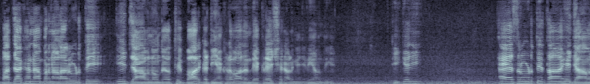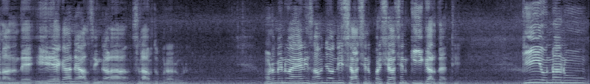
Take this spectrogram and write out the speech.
ਬਾਜਾਖਾਨਾ ਬਰਨਾਲਾ ਰੋਡ ਤੇ ਇਹ ਜਾਮ ਲਾਉਂਦੇ ਉੱਥੇ ਬਾਹਰ ਗੱਡੀਆਂ ਖੜਵਾ ਦਿੰਦੇ ਆ ਕ੍ਰੈਸ਼ਰ ਵਾਲੀਆਂ ਜਿਹੜੀਆਂ ਹੁੰਦੀਆਂ। ਠੀਕ ਹੈ ਜੀ? ਐਸ ਰੋਡ ਤੇ ਤਾਂ ਇਹ ਜਾਮ ਲਾ ਦਿੰਦੇ ਇਹ ਹੈਗਾ ਨਿਹਾਲ ਸਿੰਘ ਵਾਲਾ ਸਲਾਬਤਪੁਰਾ ਰੋਡ। ਹੁਣ ਮੈਨੂੰ ਐ ਨਹੀਂ ਸਮਝ ਆਉਂਦੀ ਸ਼ਾਸਨ, ਪ੍ਰਸ਼ਾਸਨ ਕੀ ਕਰਦਾ ਇੱਥੇ? ਕੀ ਉਹਨਾਂ ਨੂੰ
